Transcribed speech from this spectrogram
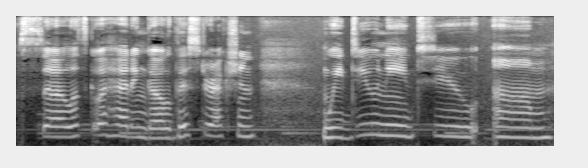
so let's go ahead and go this direction. We do need to um,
